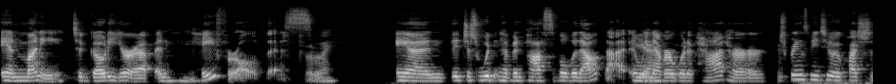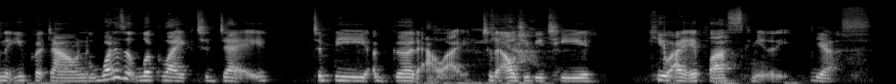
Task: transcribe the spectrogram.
and money to go to Europe and mm-hmm. pay for all of this. Totally. And it just wouldn't have been possible without that. And yeah. we never would have had her. Which brings me to a question that you put down. What does it look like today to be a good ally to the yeah. LGBTQIA plus community? Yes.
